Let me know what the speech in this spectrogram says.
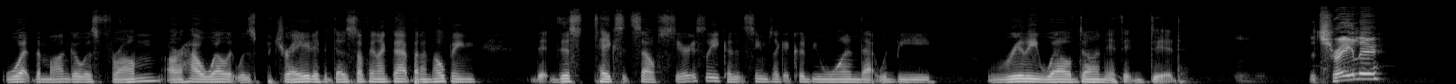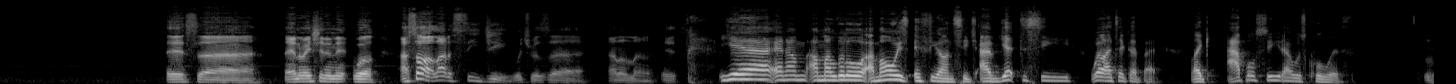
what the manga was from or how well it was portrayed if it does something like that, but I'm hoping that this takes itself seriously because it seems like it could be one that would be really well done if it did. The trailer is uh animation in it. Well, I saw a lot of CG, which was uh I don't know. It's Yeah, and I'm I'm a little I'm always iffy on CG. I've yet to see well, I take that back. Like Appleseed I was cool with. Mhm.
